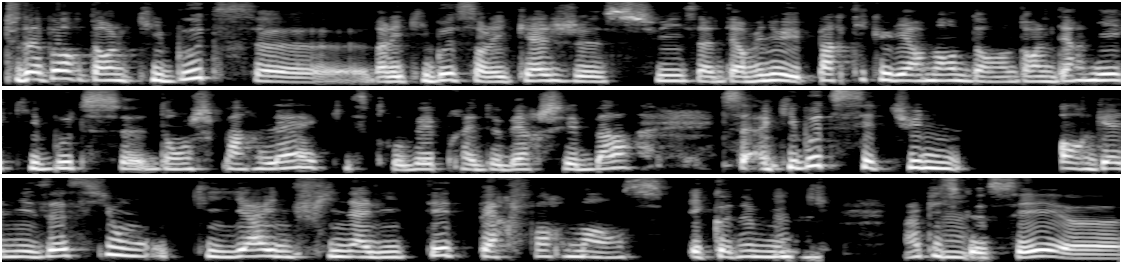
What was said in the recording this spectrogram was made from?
tout d'abord, dans le kibbutz, euh, dans les kibbutz dans lesquels je suis intervenue, et particulièrement dans, dans, le dernier kibbutz dont je parlais, qui se trouvait près de Beersheba, un kibbutz, c'est une organisation qui a une finalité de performance économique, mmh. hein, puisque mmh. c'est euh,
